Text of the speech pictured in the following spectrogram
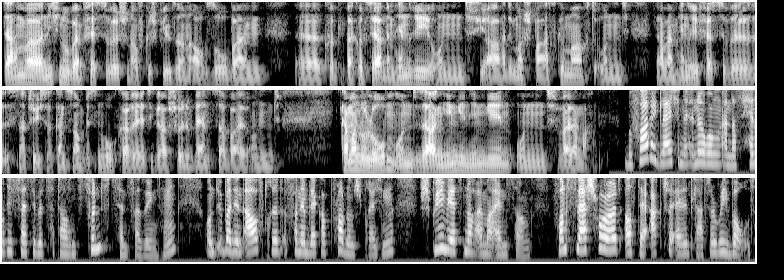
Da haben wir nicht nur beim Festival schon aufgespielt, sondern auch so beim äh, bei Konzerten im Henry und ja, hat immer Spaß gemacht und ja, beim Henry Festival ist natürlich das Ganze noch ein bisschen hochkarätiger, schöne Bands dabei und kann man nur loben und sagen, hingehen, hingehen und weitermachen. Bevor wir gleich in Erinnerungen an das Henry Festival 2015 versinken und über den Auftritt von den Blackout Problems sprechen, spielen wir jetzt noch einmal einen Song von Flash Forward aus der aktuellen Platte Revolt.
